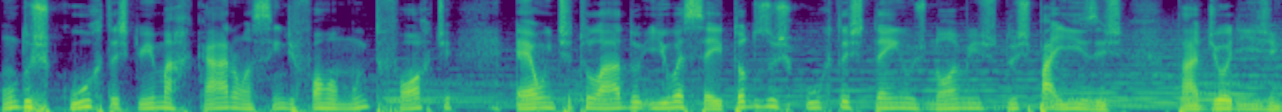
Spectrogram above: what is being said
Um dos curtas que me marcaram assim de forma muito forte é o intitulado USA. Todos os curtas têm os nomes dos países, tá, de origem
